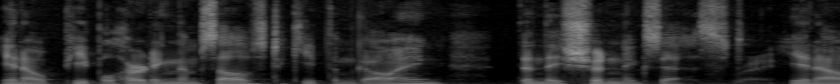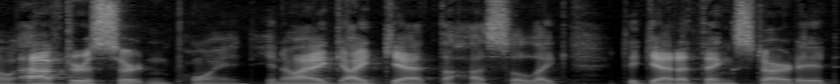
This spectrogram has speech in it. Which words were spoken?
you know people hurting themselves to keep them going then they shouldn't exist Right. you know after a certain point you know I, I get the hustle like to get a thing started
